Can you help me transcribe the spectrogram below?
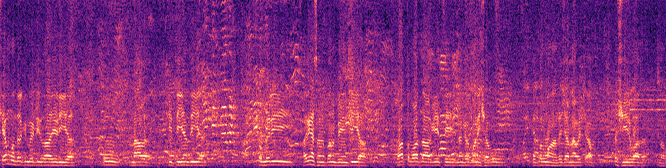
ਸ਼ਿਵ ਮੰਦਰ ਕਮੇਟੀ ਦੁਆਰਾ ਜਿਹੜੀ ਆ, ਉਹ ਨਾਲ ਕੀਤੀ ਜਾਂਦੀ ਆ। ਸੋ ਮੇਰੀ ਸਾਰੀਆਂ ਸੰਗਤਾਂ ਨੂੰ ਬੇਨਤੀ ਆ, ਵੱਧ ਤੋਂ ਵੱਧ ਆ ਕੇ ਇੱਥੇ ਲੰਗਰ ਪਾਣੀ ਛਕੋ ਤੇ ਭਗਵਾਨ ਦੇ ਚਰਨਾਂ ਵਿੱਚ ਆਸ਼ੀਰਵਾਦ ਲਓ।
